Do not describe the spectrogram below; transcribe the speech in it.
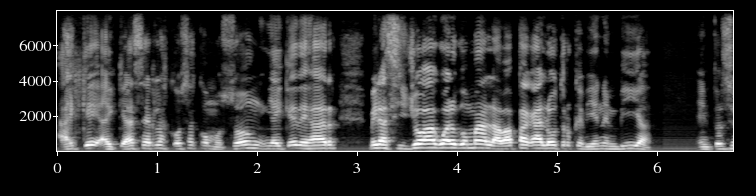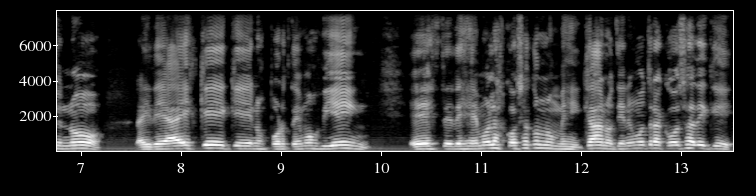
hay que, hay que hacer las cosas como son y hay que dejar, mira, si yo hago algo mal, la va a pagar el otro que viene en vía. Entonces, no, la idea es que, que nos portemos bien, este, dejemos las cosas con los mexicanos. Tienen otra cosa de que,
